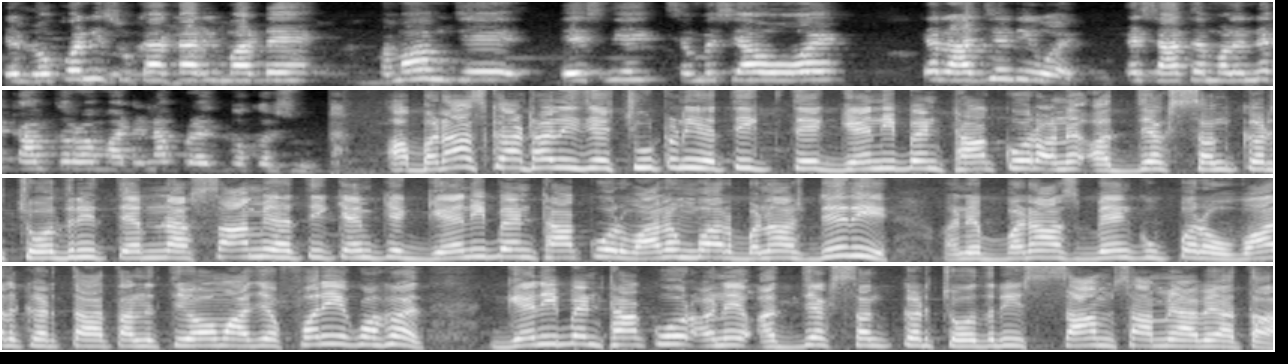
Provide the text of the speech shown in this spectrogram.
એ લોકોની સુખાકારી માટે તમામ જે દેશની સમસ્યાઓ હોય કે રાજ્યની હોય એ સાથે મળીને કામ કરવા માટેના પ્રયત્નો કરશું. આ બનાસકાંઠાની જે ચૂંટણી હતી તે ગેનીબેન ઠાકોર અને અધ્યક્ષ શંકર ચૌધરી તેમના સામે હતી, કેમ કે ગેનીબેન ઠાકોર વારંવાર બનાસ ડેરી અને બનાસ બેંક ઉપર વાર કરતા હતા અને તેવામાં આજે ફરી એક વખત ગેનીબેન ઠાકોર અને અધ્યક્ષ શંકર ચૌધરી સામ સામે આવ્યા હતા.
